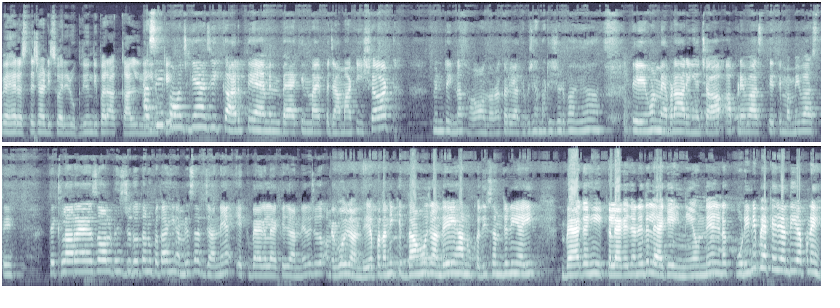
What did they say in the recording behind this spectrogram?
ਵੈਸੇ ਰਸਤੇ 'ਚ ਸਾਡੀ ਸਵਾਰੀ ਰੁਕਦੀ ਹੁੰਦੀ ਪਰ ਕੱਲ ਨਹੀਂ ਅਸੀਂ ਰੁਕੇ। ਪਹੁੰਚ ਗਏ ਹਾਂ ਅਸੀਂ ਘਰ ਤੇ ਆਮ ਇਨ ਬੈਕ ਇਨ ਮਾਈ ਪਜਾਮਾ ਟੀ-ਸ਼ਰਟ ਮੈਨੂੰ ਤਾਂ ਇੰਨਾ ਸਾਹ ਆਉਂਦਾ ਨਾ ਘਰੇ ਆ ਕੇ ਪਜਾਮਾ ਟੀ-ਸ਼ਰਟ ਪਾ ਗਿਆ ਤੇ ਹੁਣ ਮੈਂ ਬਣਾ ਰਹੀ ਹਾਂ ਚਾਹ ਆਪਣੇ ਵਾਸਤੇ ਤੇ ਮੰਮੀ ਵਾਸਤੇ। ਤੇ ਖਲਾਰਾ ਐਜ਼ ਆਲਵੇਸ ਜਦੋਂ ਤੁਹਾਨੂੰ ਪਤਾ ਹੀ ਅੰਮ੍ਰਿਤਸਰ ਜਾਂਦੇ ਆ ਇੱਕ ਬੈਗ ਲੈ ਕੇ ਜਾਂਦੇ ਤੇ ਜਦੋਂ ਅਮੇ ਹੋ ਜਾਂਦੇ ਆ, ਪਤਾ ਨਹੀਂ ਕਿੱਦਾਂ ਹੋ ਜਾਂਦੇ, ਇਹ ਸਾਨੂੰ ਕਦੀ ਸਮਝ ਨਹੀਂ ਆਈ। ਬੈਗ ਅਸੀਂ ਇੱਕ ਲੈ ਕੇ ਜਾਂਦੇ ਤੇ ਲੈ ਕੇ ਇੰਨੇ ਆਉਂਦੇ ਆ, ਜਿਹੜਾ ਕੁੜੀ ਨਹੀਂ ਪੈ ਕੇ ਜਾਂਦੀ ਆਪਣੇ।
